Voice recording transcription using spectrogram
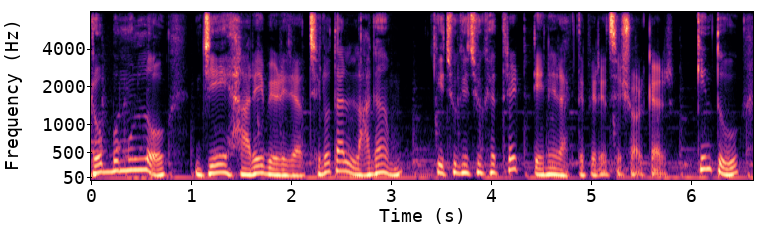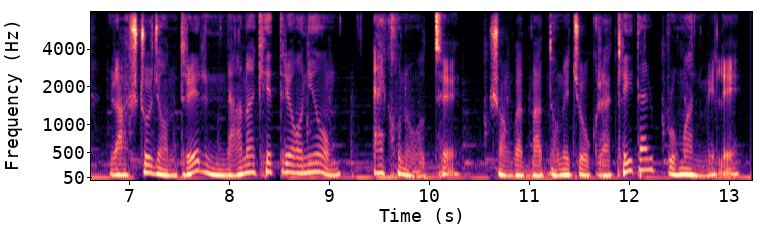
দ্রব্যমূল্য যে হারে বেড়ে যাচ্ছিল, তার লাগাম কিছু কিছু ক্ষেত্রে টেনে রাখতে পেরেছে সরকার। কিন্তু রাষ্ট্রযন্ত্রের নানা ক্ষেত্রে অনিয়ম এখনও হচ্ছে। সংবাদ মাধ্যমে চোখ রাখলেই তার প্রমাণ মেলে।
